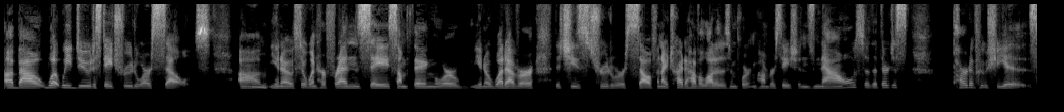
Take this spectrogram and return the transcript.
about what we do to stay true to ourselves um, mm. you know so when her friends say something or you know whatever that she's true to herself and i try to have a lot of those important conversations now so that they're just part of who she is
